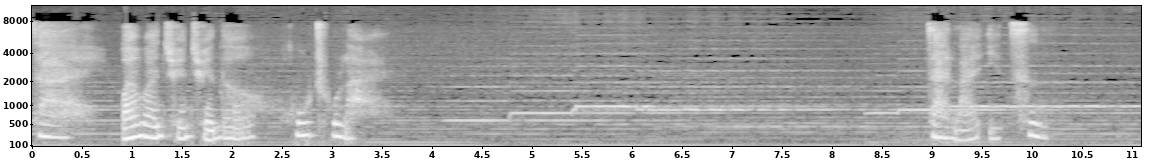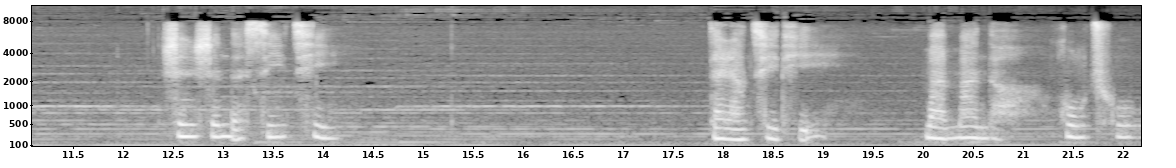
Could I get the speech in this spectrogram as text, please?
再完完全全的呼出来，再来一次。深深的吸气，再让气体慢慢的呼出。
